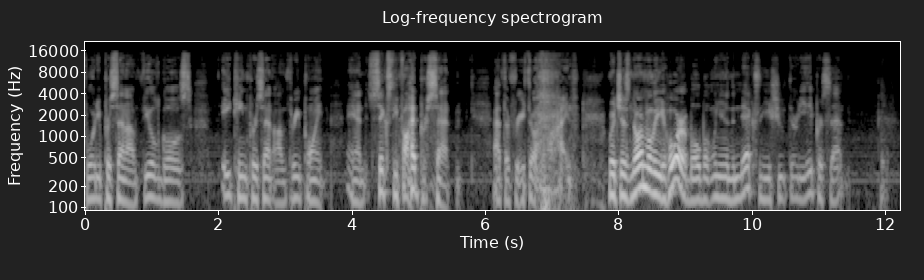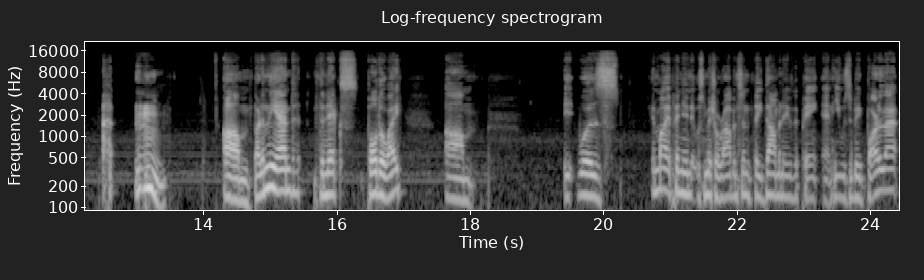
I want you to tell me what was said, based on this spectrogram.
40% on field goals, 18% on three point, and 65% at the free throw line, which is normally horrible, but when you're in the Knicks and you shoot 38%. um, but in the end, the Knicks pulled away. Um, it was, in my opinion, it was Mitchell Robinson. They dominated the paint, and he was a big part of that.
